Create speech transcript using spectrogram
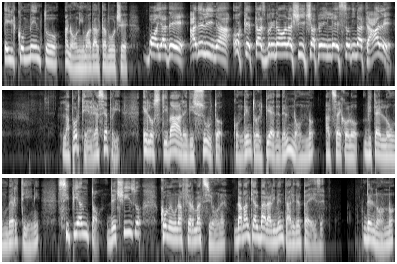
e il commento anonimo ad alta voce «Boia de, Adelina, o che t'ha sbrinato la ciccia per il lesso di Natale!» La portiera si aprì e lo stivale vissuto con dentro il piede del nonno, al secolo Vitello Umbertini, si piantò deciso come un'affermazione davanti al bar alimentari del paese. Del nonno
